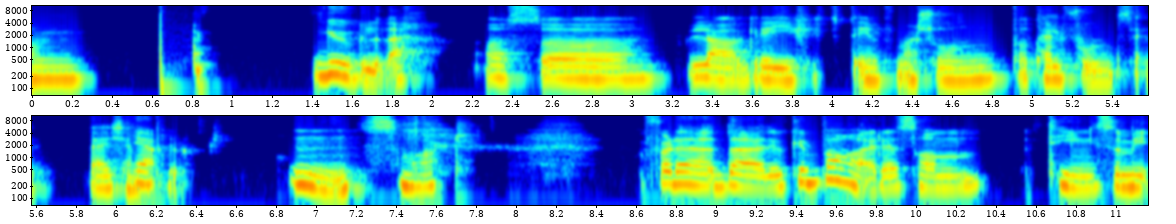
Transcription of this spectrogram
um, google det, og så lagre giftinformasjonen på telefonen sin. Det er kjempelurt. Mm. Smart. For det, det er jo ikke bare sånn ting som i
